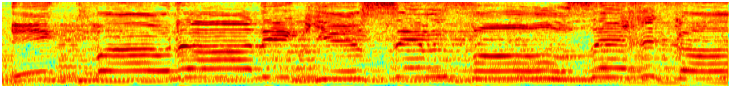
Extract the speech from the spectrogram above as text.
Ik wou dat ik je simpel zeggen kan.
